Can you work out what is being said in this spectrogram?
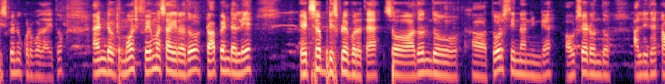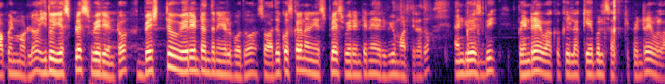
ಡಿಸ್ಪ್ಲೇನೂ ಕೊಡ್ಬೋದಾಯಿತು. ಆ್ಯಂಡ್ ಮೋಸ್ಟ್ ಫೇಮಸ್ ಆಗಿರೋದು ಟಾಪ್ ಎಂಡಲ್ಲಿ ಹೆಡ್ಸಪ್ ಡಿಸ್ಪ್ಲೇ ಬರುತ್ತೆ. ಸೊ ಅದೊಂದು ತೋರಿಸ್ತೀನಿ ನಾನು ನಿಮಗೆ. ಔಟ್ಸೈಡ್ ಒಂದು ಅಲ್ಲಿದೆ ಟಾಪ್ ಎಂಡ್ ಮಾಡಲು ಇದು S plus variant best variant ಅಂತಲೇ ಹೇಳ್ಬೋದು. ಸೊ ಅದಕ್ಕೋಸ್ಕರ ನಾನು ಎಸ್ ಪ್ಲಸ್ ವೇರಿಯಂಟೇ ರಿವ್ಯೂ ಮಾಡ್ತಿರೋದು. And U S B pen drive ಹಾಕೋಕ್ಕೆ ಇಲ್ಲ ಕೇಬಲ್ಸ್ ಹಾಕೋಕ್ಕೆ ಪೆನ್ ಡ್ರೈವ್ ಅಲ್ಲ.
